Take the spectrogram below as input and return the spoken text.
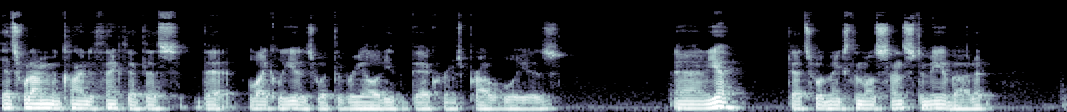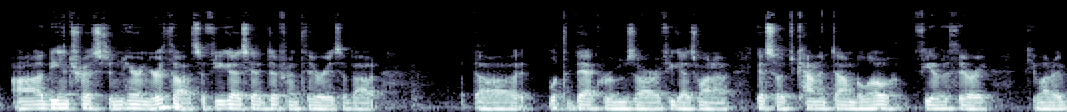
that's what I'm inclined to think that this that likely is what the reality of the back rooms probably is. And yeah, that's what makes the most sense to me about it. Uh, I'd be interested in hearing your thoughts if you guys have different theories about what the back rooms are. If you guys want to, yeah, so comment down below if you have a theory. If you want to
